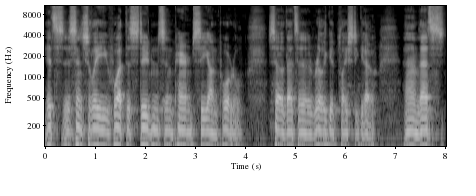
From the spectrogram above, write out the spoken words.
It's essentially what the students and parents see on Portal. So that's a really good place to go. Um, that's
